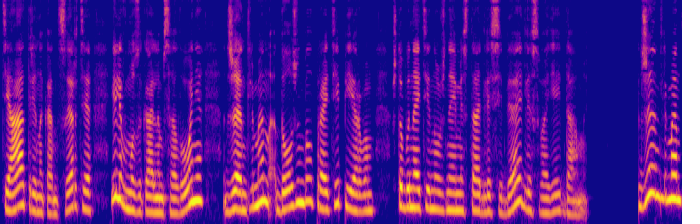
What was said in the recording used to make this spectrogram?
В театре, на концерте или в музыкальном салоне джентльмен должен был пройти первым, чтобы найти нужные места для себя и для своей дамы. Джентльмен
